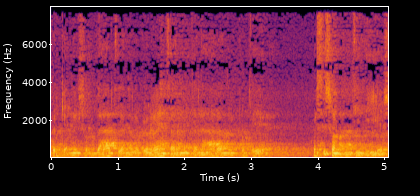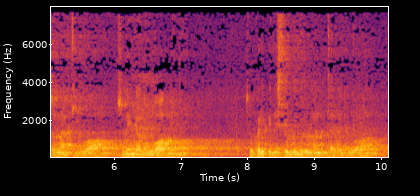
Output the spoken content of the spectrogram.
perché hanno i soldati, hanno la violenza, hanno il denaro, hanno il potere. Questi sono anti-Dio, sono anti-uomo, sono uomini, sono quelli che distruggono l'umanità dell'uomo.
